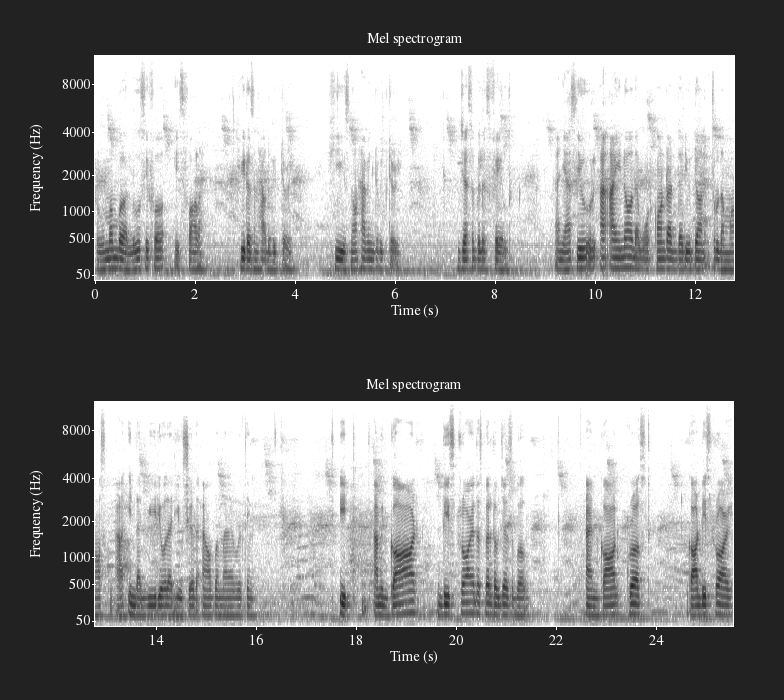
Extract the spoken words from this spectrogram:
remember lucifer is fallen. He doesn't have the victory. He is not having the victory. Jezebel is failed and yes you I, I know that what contract that you done through the mask uh, in that video that you share the album and everything it i mean god destroyed the spirit of jezebel and god crushed god destroyed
